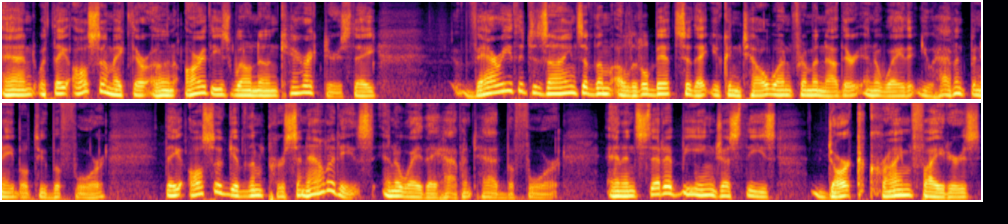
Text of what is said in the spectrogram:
And what they also make their own are these well known characters. They vary the designs of them a little bit so that you can tell one from another in a way that you haven't been able to before. They also give them personalities in a way they haven't had before. And instead of being just these dark crime fighters,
